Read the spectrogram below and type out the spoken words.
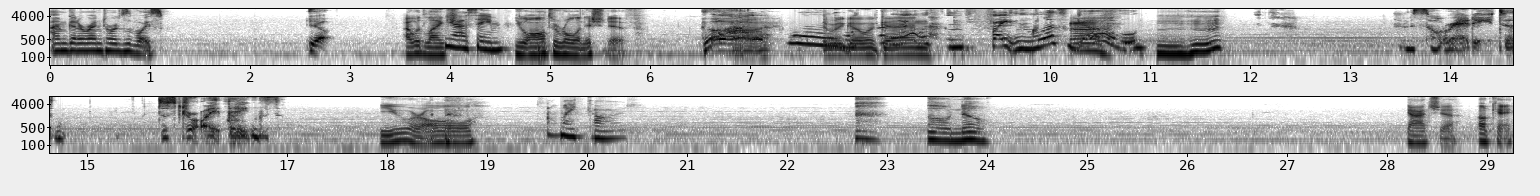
I'm gonna run towards the voice. Yeah. I would like Yeah, same. you all to roll initiative. Uh, Here we go again. I'm fighting. Let's go. Mm-hmm. I'm so ready to destroy things. You are all. Oh my gosh. Oh no. Gotcha. Okay.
